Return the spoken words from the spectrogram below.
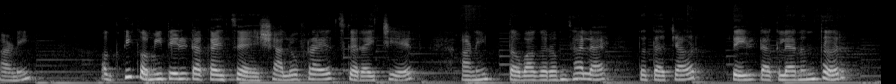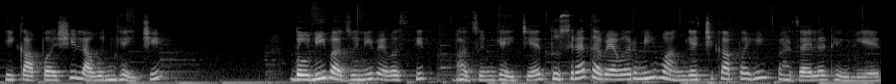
आणि अगदी कमी तेल टाकायचं आहे शालो फ्रायच करायची आहेत आणि तवा गरम झाला आहे तर त्याच्यावर तेल टाकल्यानंतर ही कापं अशी लावून घ्यायची. दोन्ही बाजूनी व्यवस्थित भाजून घ्यायची आहेत. दुसऱ्या तव्यावर मी वांग्याची कापंही भाजायला ठेवली आहेत.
